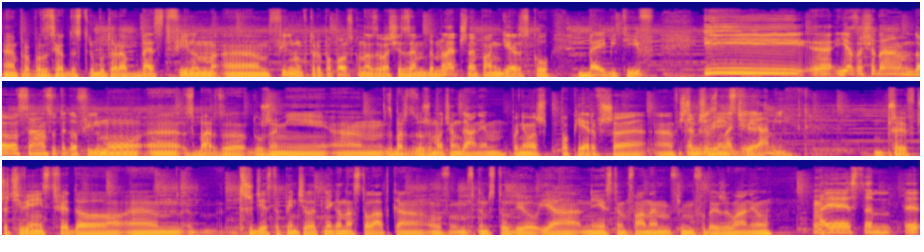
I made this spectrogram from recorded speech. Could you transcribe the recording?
e, propozycja od dystrybutora Best Film. E, film, który po polsku nazywa się Zęby Mleczne, po angielsku Baby Thief. I e, ja zasiadałem do seansu tego filmu z bardzo dużymi, z bardzo dużym ociąganiem, ponieważ po pierwsze w Myślałem, że z przeciwieństwie nadziejami. przy, w przeciwieństwie do um, 35-letniego nastolatka w, w tym studiu, ja nie jestem fanem filmów o dojrzewaniu. A ja jestem, y,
